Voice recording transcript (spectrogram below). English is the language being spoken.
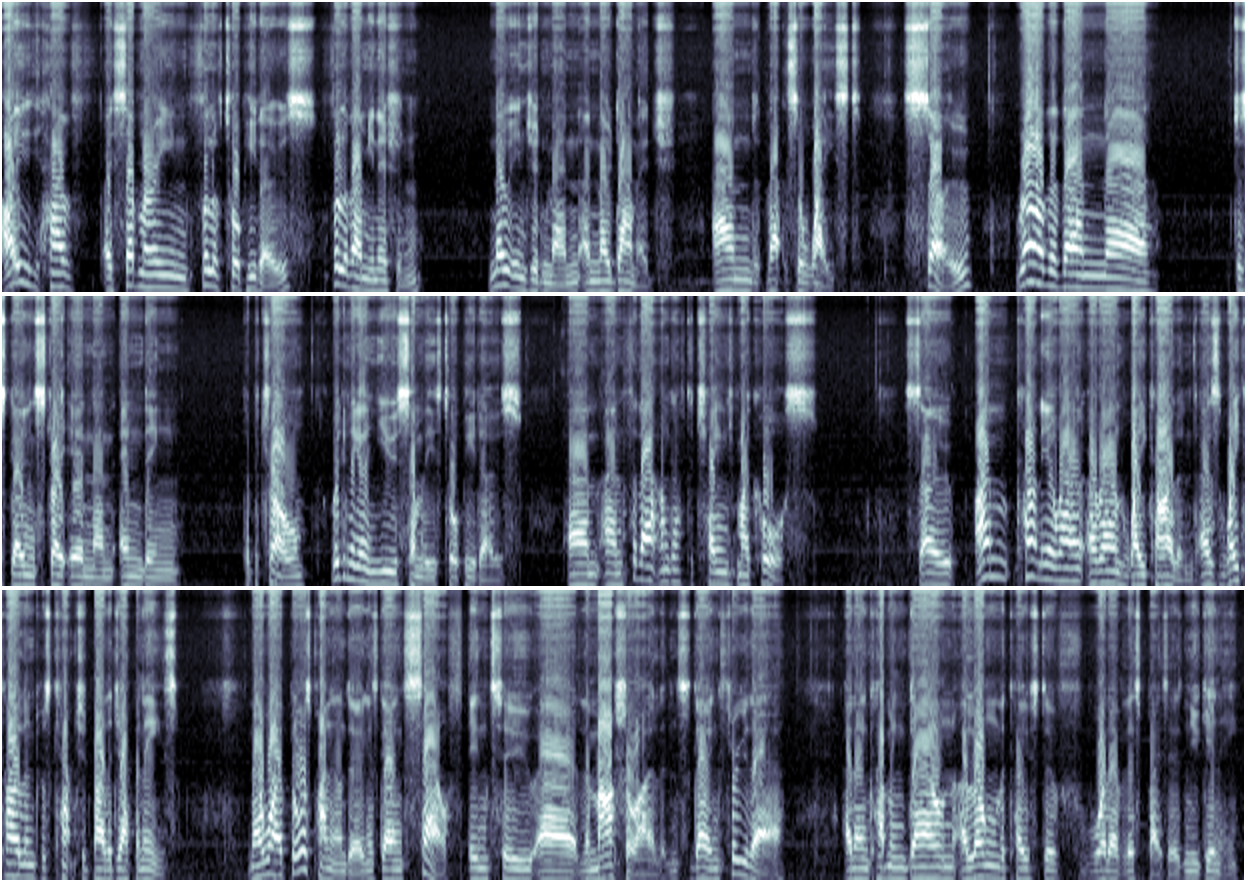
I have a submarine full of torpedoes, full of ammunition, no injured men and no damage, and that's a waste. So, rather than uh, just going straight in and ending the patrol, we're going to go and use some of these torpedoes. Um, and for that I'm going to have to change my course. So I'm currently around, around Wake Island, as Wake Island was captured by the Japanese. Now what I was planning on doing is going south into uh, the Marshall Islands, going through there, and then coming down along the coast of whatever this place is, New Guinea,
